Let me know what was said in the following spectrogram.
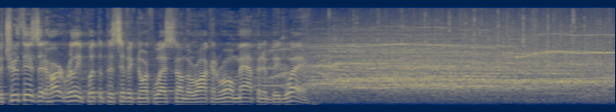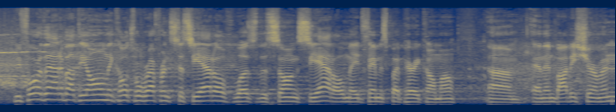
The truth is that Heart really put the Pacific Northwest on the rock and roll map in a big way. Before that, about the only cultural reference to Seattle was the song Seattle, made famous by Perry Como, um, and then Bobby Sherman.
